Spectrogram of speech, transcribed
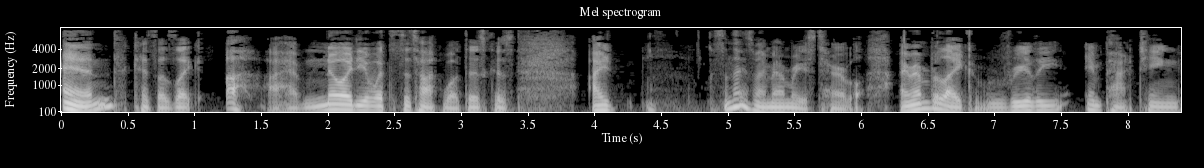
end because I was like, oh, I have no idea what to talk about this because I sometimes my memory is terrible. I remember like really impacting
